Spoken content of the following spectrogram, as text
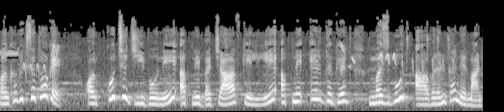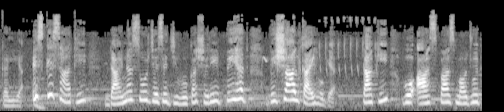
पंख विकसित हो गए और कुछ जीवों ने अपने बचाव के लिए अपने इर्द गिर्द मज़बूत आवरण का निर्माण कर लिया। इसके साथ ही डायनासोर जैसे जीवों का शरीर बेहद विशाल काय हो गया ताकि वो आसपास मौजूद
